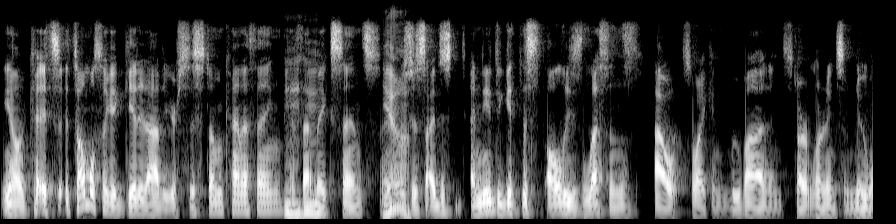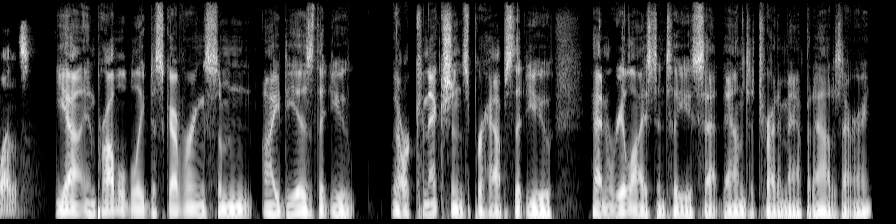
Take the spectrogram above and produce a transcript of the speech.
you know, it's it's almost like a get it out of your system kind of thing, if that Mhm. makes sense. And it was just I just I need to get this all these lessons out so I can move on and start learning some new ones. Yeah, and probably discovering some ideas that you or connections perhaps that you hadn't realized until you sat down to try to map it out. Is that right?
